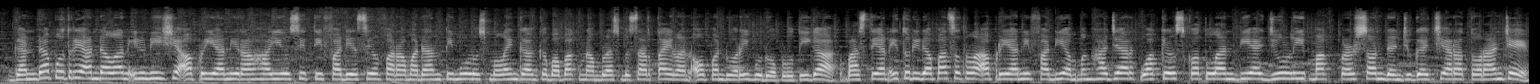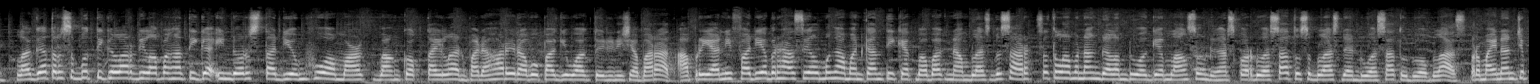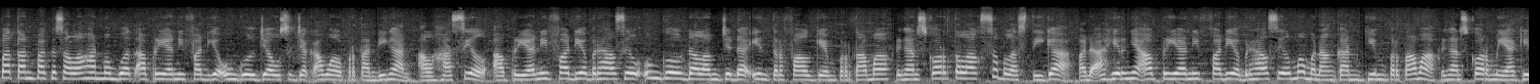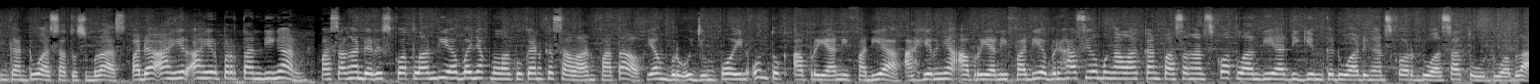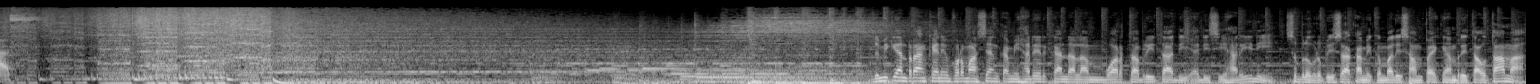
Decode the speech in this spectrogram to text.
Ganda putri andalan Indonesia Apriani Rahayu Siti Fadia Silva Ramadan Timulus melenggang ke babak 16 besar Thailand Open 2023. Kepastian itu didapat setelah Apriani Fadia menghajar wakil Skotlandia Julie McPherson dan juga Ciara Torance. Laga tersebut digelar di lapangan 3 indoor Stadium Hua Mark, Bangkok, Thailand pada hari Rabu pagi waktu Indonesia Barat. Apriani Fadia berhasil mengamankan tiket babak 16 besar setelah menang dalam dua game langsung dengan skor 21-11 dan 21-12. Permainan cepat tanpa kesalahan membuat Apriani Fadia unggul jauh sejak awal pertandingan. Alhasil, Apriani Fadia berhasil unggul dalam jeda interval game pertama dengan skor telak 11-3. Pada akhirnya Apriani Fadia berhasil memenangkan game pertama dengan skor meyakinkan 21-11. Pada akhir-akhir pertandingan, pasangan dari Skotlandia banyak melakukan kesalahan fatal yang berujung poin untuk Apriani Fadia. Akhirnya Apriani Fadia berhasil mengalahkan pasangan Skotlandia di game kedua dengan skor skor 21-12. Demikian rangkaian informasi yang kami hadirkan dalam Warta Berita di edisi hari ini. Sebelum berpisah, kami kembali sampaikan berita utama.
